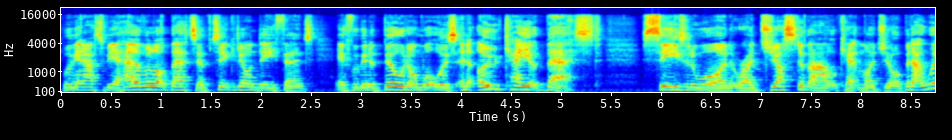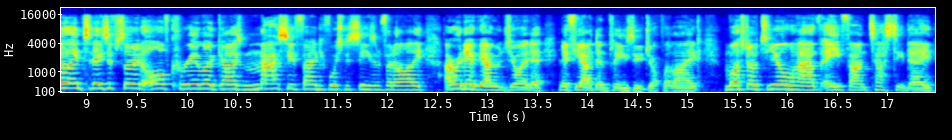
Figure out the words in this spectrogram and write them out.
we're going to have to be a hell of a lot better, particularly on defence, if we're going to build on what was an okay at best season one where I just about kept my job. But that will end today's episode of Career Mode, guys. Massive thank you for watching the season finale. I really hope you have enjoyed it. And if you have, then please do drop a like. Much love to you all. Have a fantastic day.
